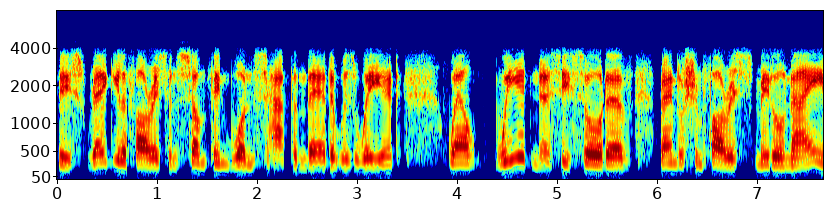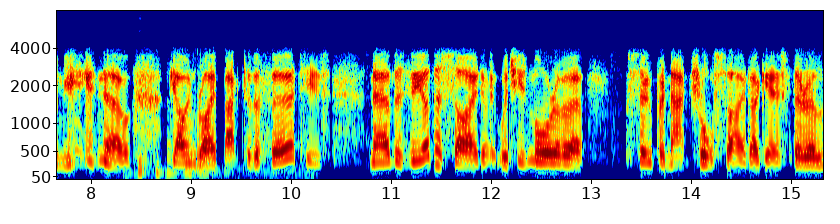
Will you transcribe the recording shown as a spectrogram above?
this regular forest and something once happened there that was weird. Well, weirdness is sort of Rendlesham Forest's middle name, you know, going right back to the 30s. Now, there's the other side of it, which is more of a supernatural side, I guess. There are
